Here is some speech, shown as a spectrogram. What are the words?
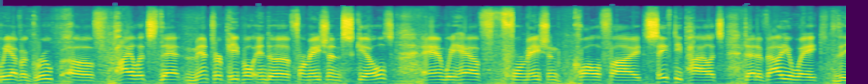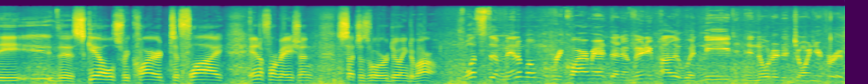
we have a group of pilots that mentor people into formation skills, and we have formation qualified safety pilots that evaluate the, the skills required to fly in a formation such as what we're doing tomorrow. What's the minimum requirement that a Mooney pilot would need in order to join your group?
